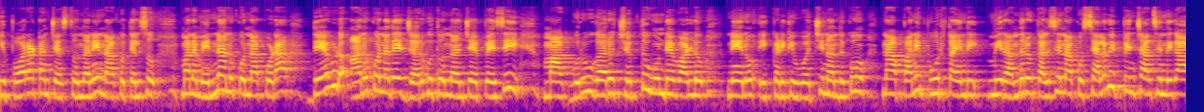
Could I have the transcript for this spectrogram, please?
ఈ పోరాటం చేస్తుందని నాకు తెలుసు. మనం ఎన్ని అనుకున్నా కూడా దేవుడు అనుకున్నదే జరుగుతుందని చెప్పేసి మా గురువు గారు చెప్తూ ఉండేవాళ్ళు. నేను ఇక్కడికి వచ్చినందుకు నా పని పూర్తయింది. మీరందరూ కలిసి నాకు సెలవు ఇప్పించాల్సిందిగా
